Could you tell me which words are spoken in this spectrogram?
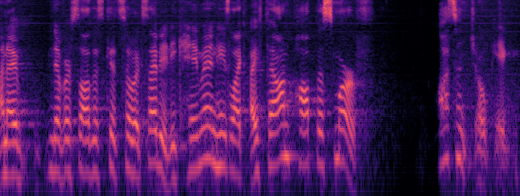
And I never saw this kid so excited. He came in, he's like, I found Papa Smurf. I wasn't joking.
